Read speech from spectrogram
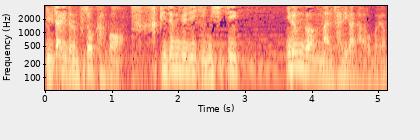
일자리들은 부족하고 다 비정규직, 임시직 이런 것만 자리가 나오고요.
